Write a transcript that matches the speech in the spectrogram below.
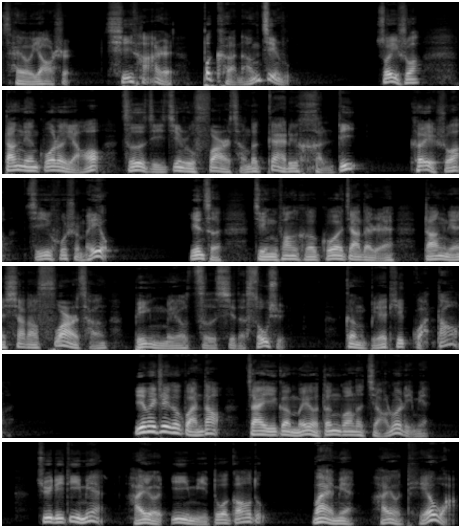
才有钥匙，其他人不可能进入。所以说，当年郭乐瑶自己进入负二层的概率很低，可以说几乎是没有。因此，警方和郭家的人当年下到负二层，并没有仔细的搜寻，更别提管道了。因为这个管道在一个没有灯光的角落里面，距离地面还有一米多高度，外面还有铁网，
